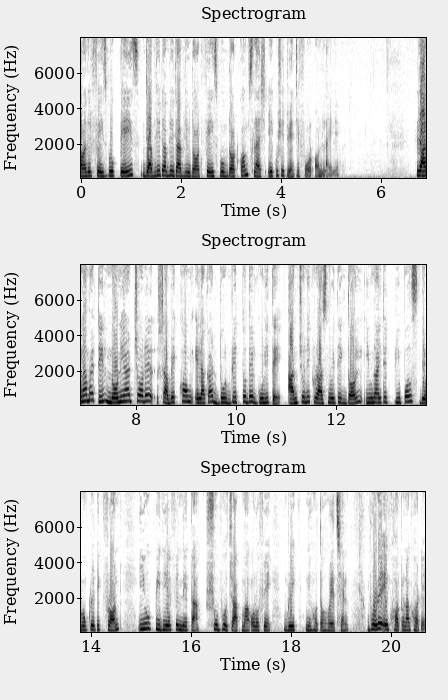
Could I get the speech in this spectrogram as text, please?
আমাদের Facebook page W dot Facebook dot com slash Ekushey twenty four অনলাইনে রাঙামাটির ননিয়ারচরের সাবেক্ষং এলাকার দুর্বৃত্তদের গুলিতে আঞ্চলিক রাজনৈতিক দল United Peoples Democratic Front UPDF এর নেতা শুভ চাকমা ওরফে গ্রিক নিহত হয়েছেন। ভোরে এ ঘটনা ঘটে।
